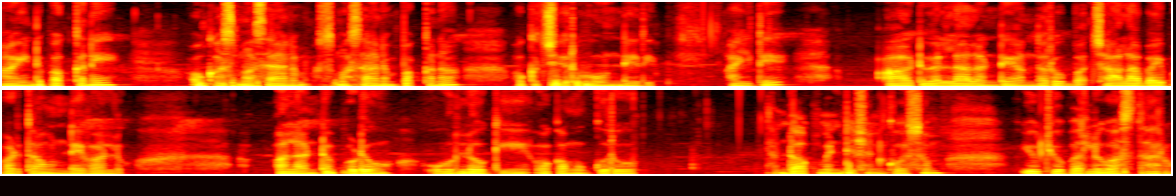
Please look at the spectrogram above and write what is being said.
ఆ ఇంటి పక్కనే ఒక శ్మశానం శ్మశానం పక్కన ఒక చెరువు ఉండేది. అయితే అటు వెళ్ళాలంటే అందరూ చాలా భయపడుతూ ఉండేవాళ్ళు. అలాంటప్పుడు ఊర్లోకి ఒక ముగ్గురు డాక్యుమెంటేషన్ కోసం యూట్యూబర్లు వస్తారు.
